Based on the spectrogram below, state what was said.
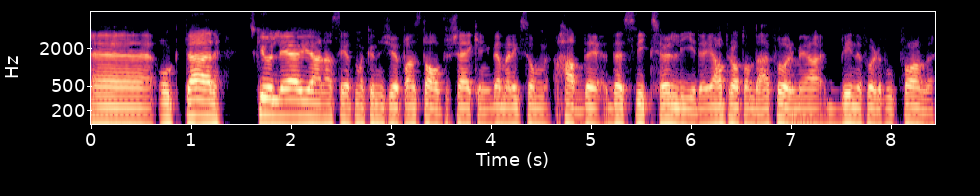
Eh, och där skulle jag ju gärna se att man kunde köpa en stavförsäkring där man liksom hade, där Swix höll i det. Jag har pratat om det här förr, men jag vinner för det fortfarande.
